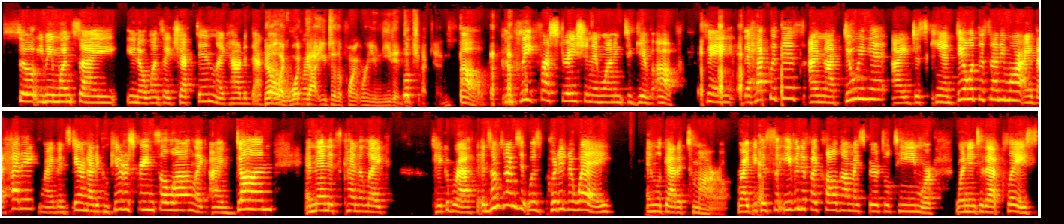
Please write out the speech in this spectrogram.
so you mean once i you know once i checked in like how did that no go? No, like what or... got you to the point where you needed well, to check in oh complete frustration and wanting to give up saying, the heck with this. I'm not doing it. I just can't deal with this anymore. I have a headache. I've been staring at a computer screen so long. Like, I'm done. And then it's kind of like, take a breath. And sometimes it was put it away and look at it tomorrow, right? Because yeah. even if I called on my spiritual team or went into that place,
